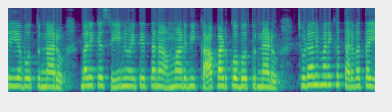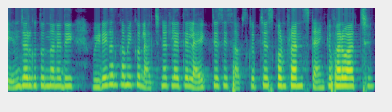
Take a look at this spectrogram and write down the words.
చేయబోతున్నారు. మరిక శ్రీను అయితే తన అమ్మాడిని కాపాడుకోబోతున్నాడు. చూడాలి మరిక తర్వాత ఏం జరుగుతుందనేది. వీడియో కనుక మీకు నచ్చినట్లయితే లైక్ చేసి సబ్స్క్రైబ్ చేసుకోండి friends. Thank you for watching.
